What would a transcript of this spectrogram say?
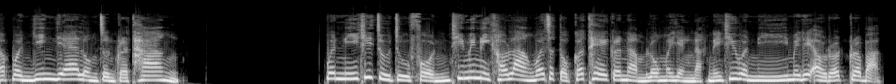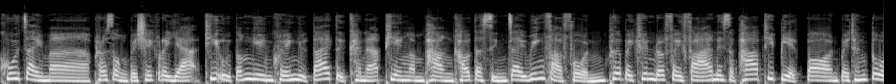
นับวันยิ่งแย่ลงจนกระทั่ง วันนี้ที่จู่ๆฝนที่ไม่มีเขาลางว่าจะตกก็เทกระหน่ำลงมาอย่างหนักในที่วันนี้ไม่ได้เอารถกระบะคู่ใจมา เพราะส่งไปเช็คระยะที่อู่ต้องยืนเคว้งอยู่ใต้ตึกคณะเพียงลำพังเขาตัดสินใจวิ่งฝ่าฝน เพื่อไปขึ้นรถไฟฟ้าในสภาพที่เปียกปอนไปทั้งตัว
